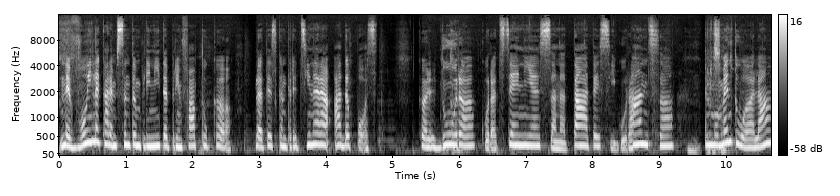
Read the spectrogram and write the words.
nevoile care îmi sunt împlinite prin faptul că plătesc întreținerea, adăpost. Căldură, curățenie, sănătate, siguranță. În momentul ăla,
